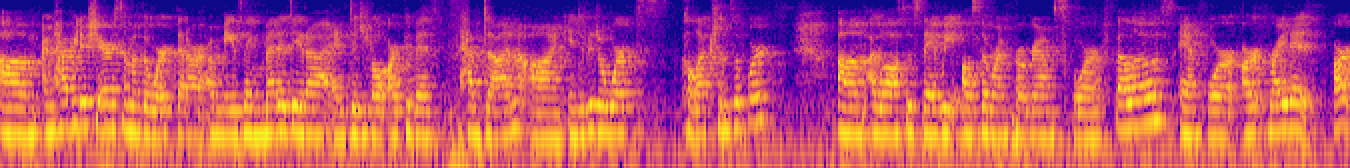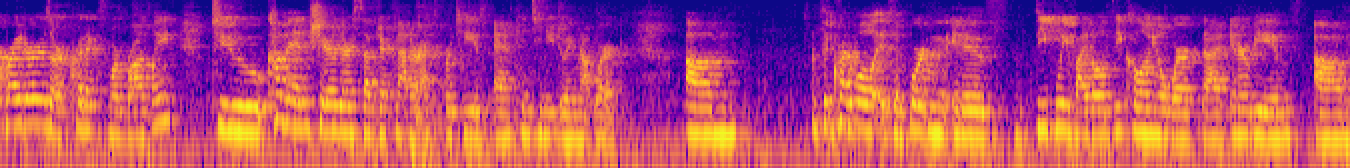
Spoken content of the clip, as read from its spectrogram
Um, I'm happy to share some of the work that our amazing metadata and digital archivists have done on individual works, collections of works. Um, I will also say we also run programs for fellows and for art, write art writers, art critics more broadly, to come in, share their subject matter expertise, and continue doing that work. Um, it's incredible, it's important, it is deeply vital decolonial work that intervenes um,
